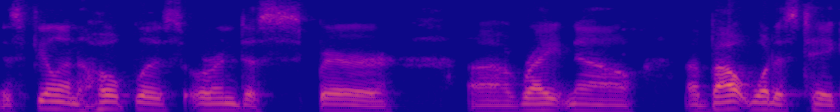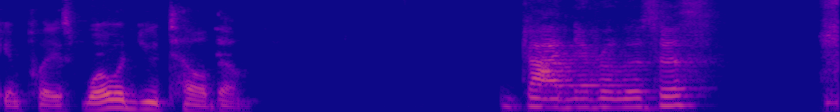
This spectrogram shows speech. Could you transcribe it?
is feeling hopeless or in despair uh, right now about what has taken place, what would you tell them? God never loses.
